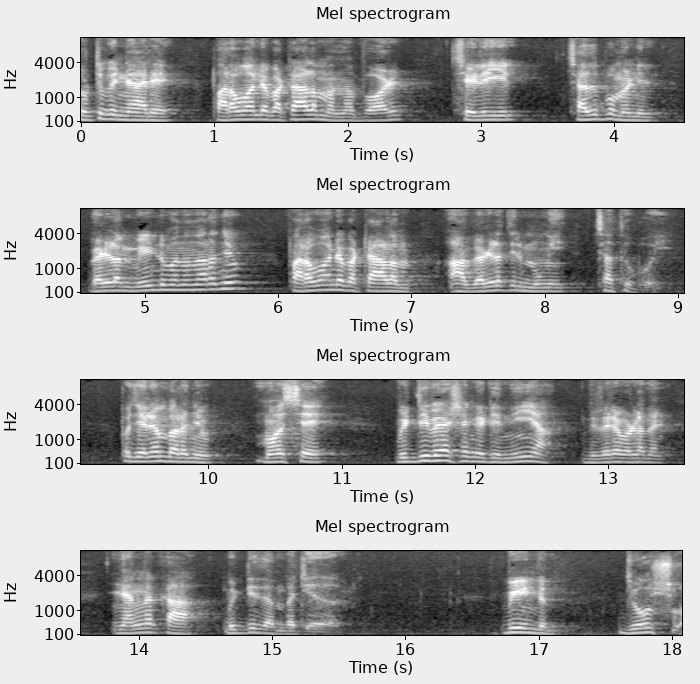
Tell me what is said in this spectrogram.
തൊട്ടു പിന്നാലെ പറവോന്റെ പട്ടാളം വന്നപ്പോൾ ചെളിയിൽ ചതുപ്പ് മണ്ണിൽ വെള്ളം വീണ്ടും വന്ന് നിറഞ്ഞു. പറവോന്റെ പട്ടാളം ആ വെള്ളത്തിൽ മുങ്ങി ചത്തുപോയി. ഇപ്പൊ ജനം പറഞ്ഞു മോശെ വിഡ്ഢിവേഷം കെട്ടി നീയാ വിവരമുള്ളവൻ ഞങ്ങൾക്കാ വിഡ്ഢിതം പറ്റിയത്. വീണ്ടും ജോഷുവ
